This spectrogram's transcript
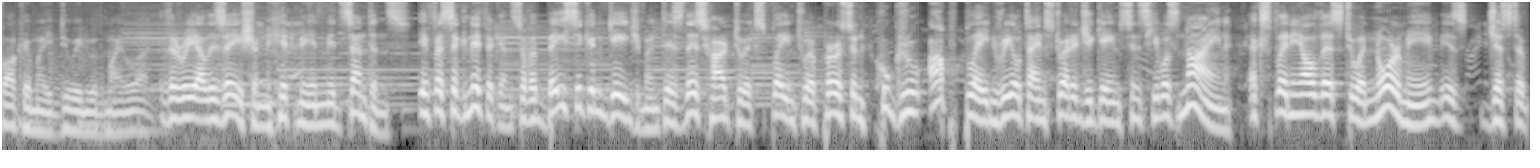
fuck am I doing with my life? The realization hit me in mid sentence. If a significance of a basic engagement is this hard to explain to a person who grew up playing real time strategy games since he was nine, explaining all this to a normie is just a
